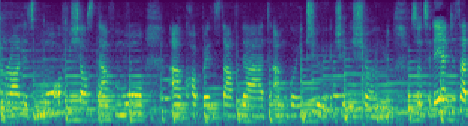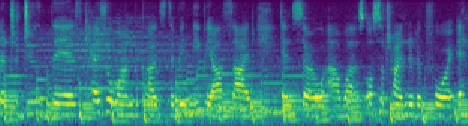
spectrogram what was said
time around it's more official stuff, more uh, corporate stuff that I'm going to actually show you. So today I decided to do this casual one because it's a bit nippy outside and so I was also trying to look for an,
